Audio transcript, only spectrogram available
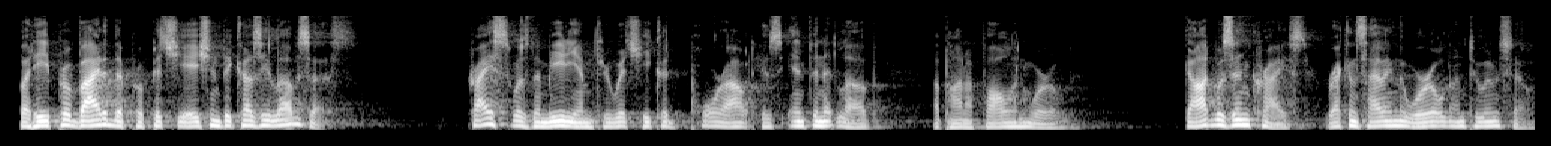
but he provided the propitiation because he loves us. Christ was the medium through which he could pour out his infinite love upon a fallen world. God was in Christ, reconciling the world unto himself.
